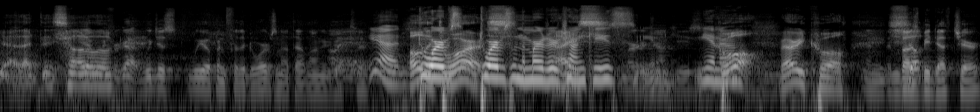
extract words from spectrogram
yeah, that did sound a little. we little. forgot. We just we opened for the Dwarves not that long ago oh, too. yeah, Oh, the dwarves, dwarves. dwarves and the murder Nice. junkies. Murder y- Junkies. You know. Cool, very cool. And, and So- Busby Death Chair.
